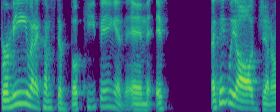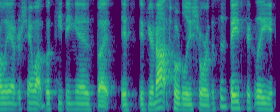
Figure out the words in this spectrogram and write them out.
For me, when it comes to bookkeeping, and, and if I think we all generally understand what bookkeeping is, but if if you're not totally sure, this is basically,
